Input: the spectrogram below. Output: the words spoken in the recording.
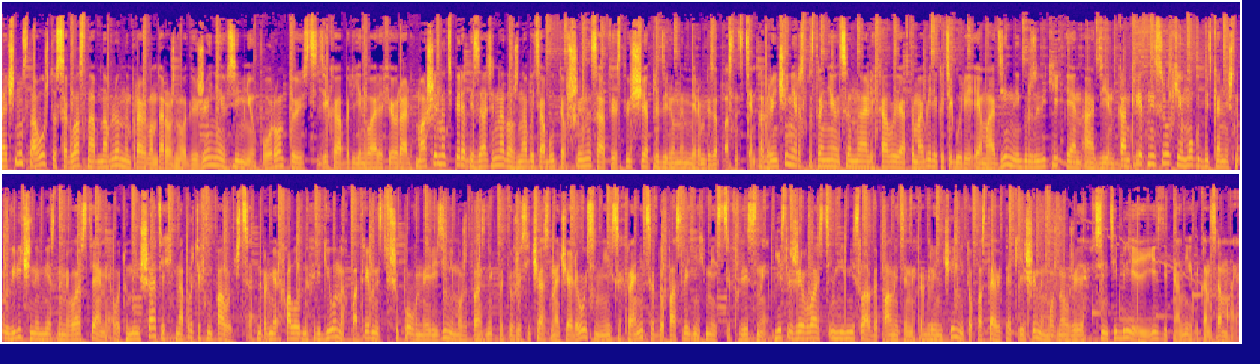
Начну с того, что согласно обновленным правилам дорожного движения в зимнюю пору, то есть декабрь, январь февраль, машина теперь обязательно должна быть обута в шины, соответствующие определенным мерам безопасности. Ограничения распространяются на легковые автомобили категории М1 и грузовики Н1. Конкретные сроки могут быть, конечно, увеличены местными властями, вот уменьшать их, напротив, не получится. Например, в холодных регионах потребность в шипованной резине может возникнуть уже сейчас, в начале осени, и сохраниться до последних месяцев весны. Если же власть не внесла дополнительных ограничений, то поставить такие шины можно уже в сентябре и ездить на них до конца мая.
